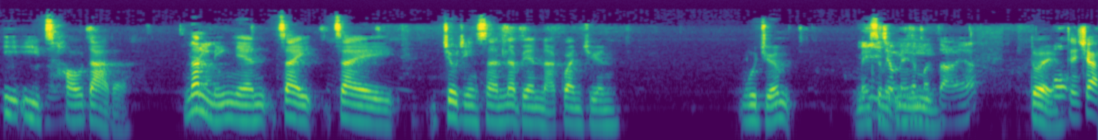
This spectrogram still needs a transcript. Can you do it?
意义超大的，那明年在在旧金山那边拿冠军，我觉得没什么意义。意义就没那么大呀。对，等一下，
